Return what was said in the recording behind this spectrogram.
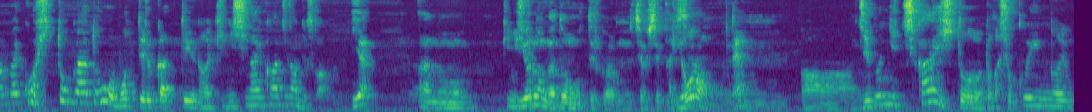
あんまりこう人がどう思ってるかっていうのは気にしない感じなんですか？いや、あの、世論がどう思ってるかはむちゃくちゃ気にしてるあ世論をね。うんあー自分に近い人とか職員の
